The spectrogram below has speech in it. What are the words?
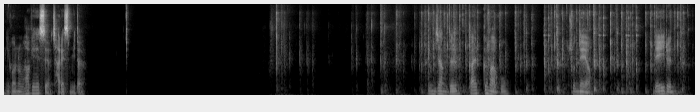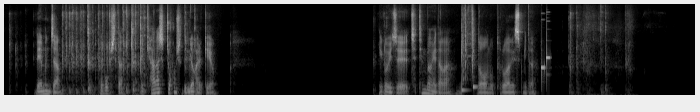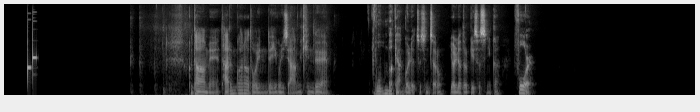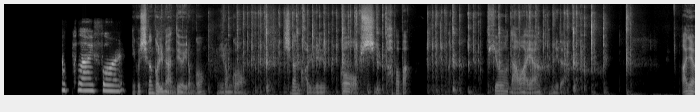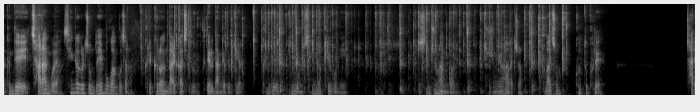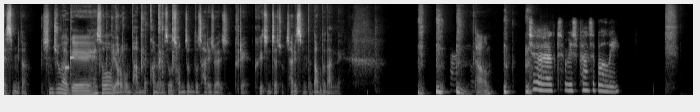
이거는 확인했어요. 잘했습니다. 문장들 깔끔하고 좋네요. 내일은 네 문장 해봅시다. 이렇게 하나씩 조금씩 늘려갈게요. 이거 이제 채팅방에다가 넣어 놓도록 하겠습니다. 그 다음에 다른 거 하나 더 있는데 이건 이제 암키인데 5분밖에 안 걸렸죠 진짜로. 18개 있었으니까. 4 apply for. 이거 시간 걸리면 안 돼요 이런 거. 이런 거 시간 걸릴 거 없이 파바박 튀어나와야 합니다. 아니야 근데 잘한 거야. 생각을 좀 더 해보고 한 거잖아. 그래 그런 말까지도 그대로 남겨둘게요 근데 또 생각해보니 신중한 건 중요하죠. 맞아. 그것도 그래. 잘했습니다. 신중하게 해서 여러 번 반복하면서 점점 더 잘해줘야지. 그래. 그게 진짜 죠 잘했습니다. 나보다 낫네. 다음. To act responsibly.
